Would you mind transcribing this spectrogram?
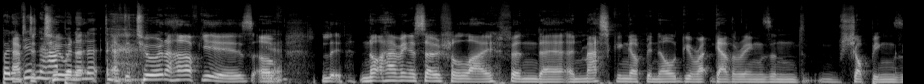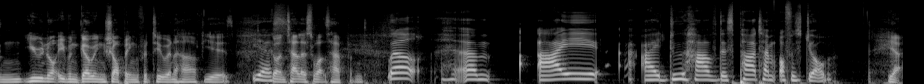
But it after didn't two happen and a, a- after two and a half years of Yeah. li- not having a social life and uh, and masking up in old gra- gatherings and shoppings and you not even going shopping for two and a half years. Yes. Go on, tell us what's happened. Well, um, I I do have this part-time office job. Yeah.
